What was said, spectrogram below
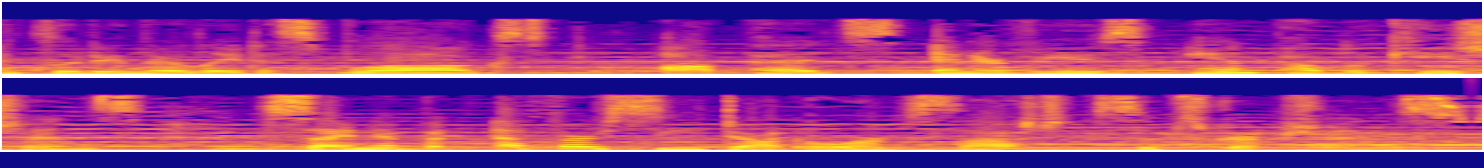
including their latest blogs, op-eds, interviews, and publications, sign up at frc.org/subscriptions.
